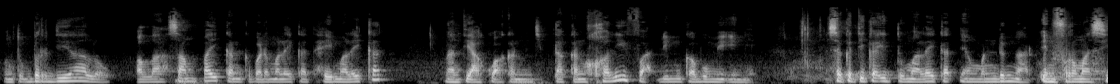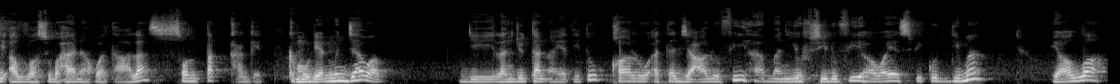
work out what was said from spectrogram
untuk berdialog. Allah sampaikan kepada malaikat, "Hei malaikat, nanti aku akan menciptakan khalifah di muka bumi ini." Seketika itu malaikat yang mendengar informasi Allah Subhanahu wa taala sontak kaget. Kemudian menjawab di lanjutan ayat itu, "Qalu ataj'alu fiha man yufsidu fiha wa yasfiku dima?" Ya Allah,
